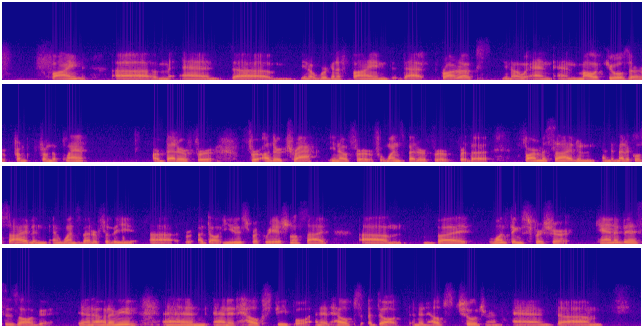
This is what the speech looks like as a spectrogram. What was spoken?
fine. Um, and um, you know we're going to find that products you know and and molecules are from from the plant are better for for other track you know for for one's better for for the pharma side and, and the medical side and, and one's better for the uh, adult use recreational side um, but one thing's for sure cannabis is all good you know what I mean? And and it helps people, and it helps adults, and it helps children, and um,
